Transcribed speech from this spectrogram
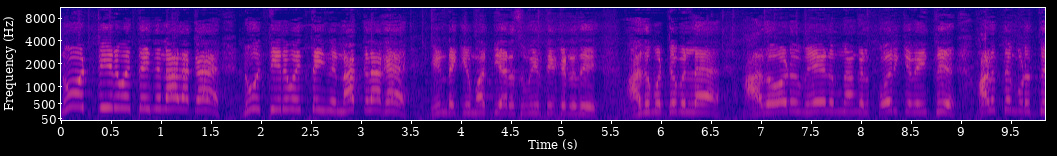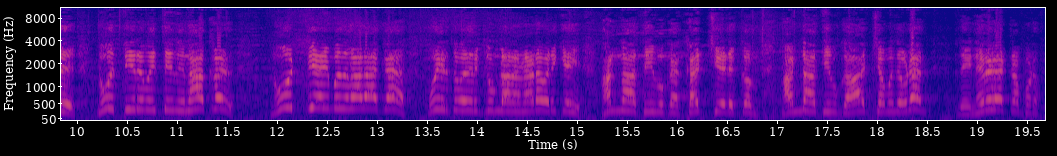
நூற்றி இருபத்தி ஐந்து நாளாக நூத்தி இருபத்தி ஐந்து நாட்களாக இன்றைக்கு மத்திய அரசு உயர்த்திருக்கிறது அது மட்டுமல்ல அதோடு மேலும் நாங்கள் கோரிக்கை வைத்து அழுத்தம் கொடுத்து நூத்தி இருபத்தி ஐந்து நாட்கள் நூற்றி ஐம்பது நாளாக உயர்த்துவதற்கு உண்டான நடவடிக்கை அண்ணா திமுக கட்சி எடுக்கும். அண்ணா திமுக ஆட்சி அமைந்தவுடன் இதை நிறைவேற்றப்படும்.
